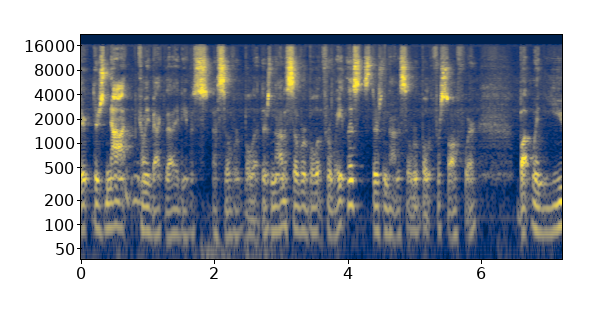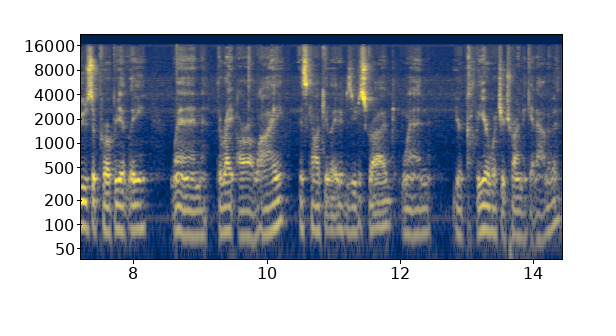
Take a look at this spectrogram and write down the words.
There, there's not mm-hmm. coming back to that idea of a, a, silver bullet. There's not a silver bullet for waitlists. There's not a silver bullet for software. But when used appropriately, when the right ROI is calculated as you described, when you're clear what you're trying to get out of it,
